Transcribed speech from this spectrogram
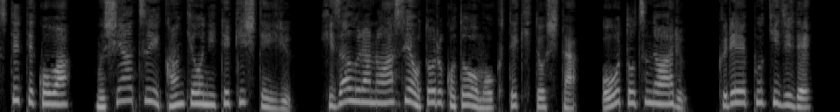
捨ててこは蒸し暑い環境に適している。膝裏の汗を取ることを目的とした。凹凸のある。クレープ生地で。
